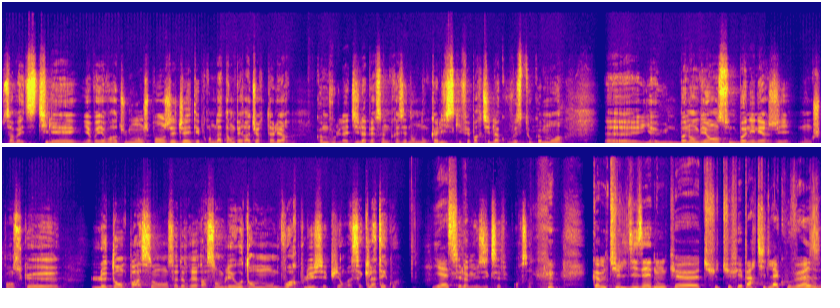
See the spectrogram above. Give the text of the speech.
ça va être stylé. Il va y avoir du monde, je pense. J'ai déjà été prendre la température tout à l'heure. Comme vous l'a dit la personne précédente, donc Alice, qui fait partie de la couveuse tout comme moi. Euh, Il y a eu une bonne ambiance, une bonne énergie. Donc je pense que le temps passant, ça devrait rassembler autant de monde, voire plus. Et puis on va s'éclater, quoi. Yes. C'est la musique, c'est fait pour ça. Comme tu le disais, donc euh, tu, tu fais partie de la couveuse.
